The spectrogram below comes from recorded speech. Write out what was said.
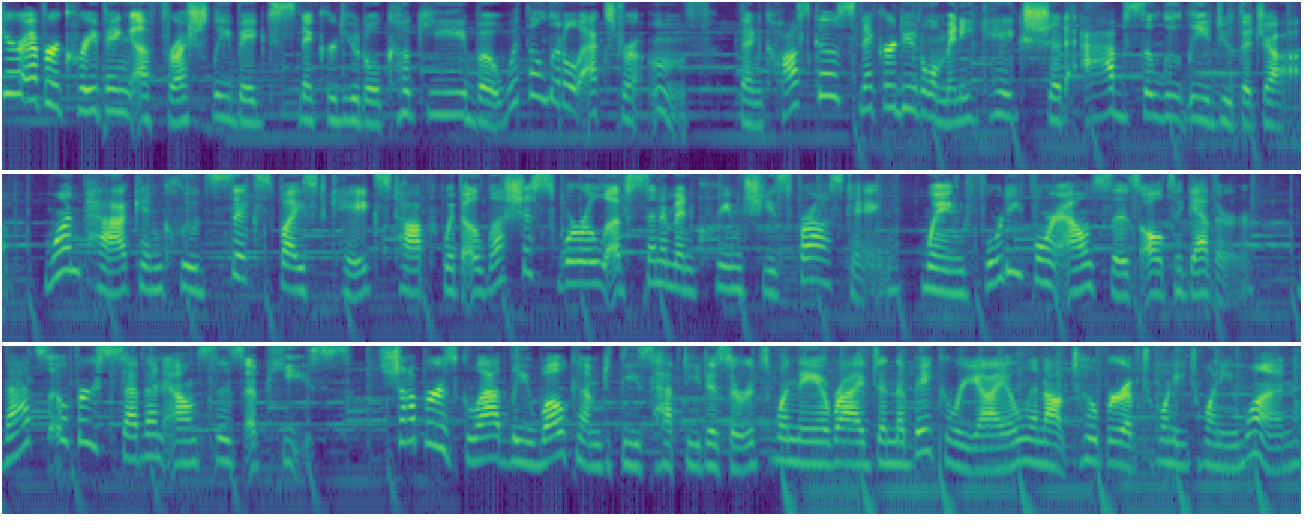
you're ever craving a freshly baked snickerdoodle cookie but with a little extra oomph, then Costco's snickerdoodle mini cakes should absolutely do the job. One pack includes six spiced cakes topped with a luscious swirl of cinnamon cream cheese frosting, weighing 44 ounces altogether. That's over 7 ounces apiece. Shoppers gladly welcomed these hefty desserts when they arrived in the bakery aisle in October of 2021,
